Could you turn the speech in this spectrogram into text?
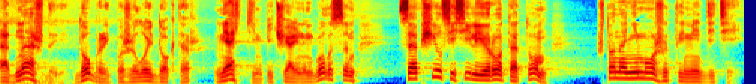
Однажды добрый пожилой доктор мягким печальным голосом сообщил Сесилии Рот о том, что она не может иметь детей.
